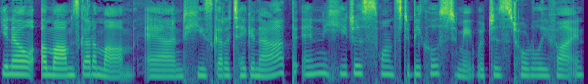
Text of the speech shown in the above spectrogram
you know, a mom's got a mom and he's got to take a nap and he just wants to be close to me, which is totally fine.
